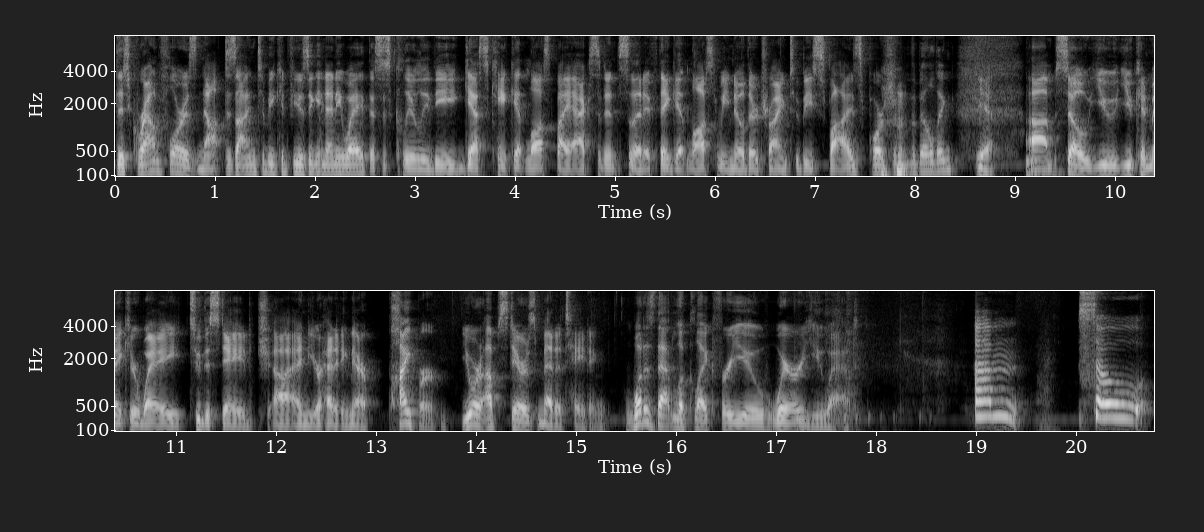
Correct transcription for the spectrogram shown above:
this ground floor is not designed to be confusing in any way. This is clearly the guests can't get lost by accident, so that if they get lost, we know they're trying to be spies portion of the building. Yeah. Um, so you you can make your way to the stage uh, and you're heading there. Piper, you are upstairs meditating. What does that look like for you? Where are you at? Um, so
